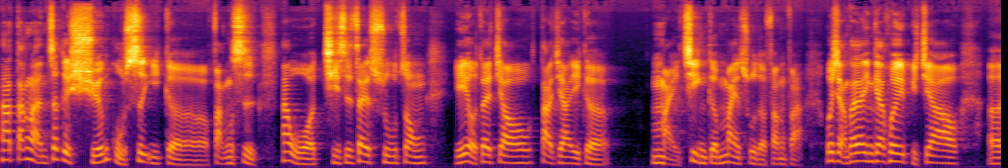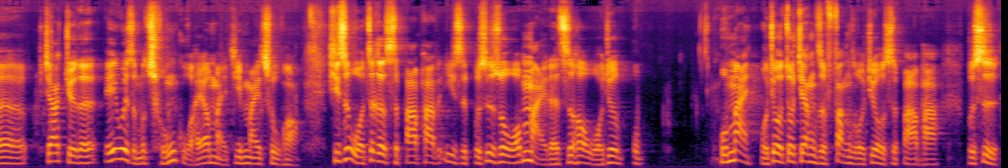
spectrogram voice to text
那当然，这个选股是一个方式。那我其实在书中也有在教大家一个。买进跟卖出的方法，我想大家应该会比较呃，比较觉得，诶，为什么存股还要买进卖出哈？其实我这个十八趴的意思，不是说我买了之后我就不不卖，我就就这样子放着，我就有十八趴，不是。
